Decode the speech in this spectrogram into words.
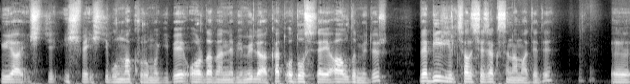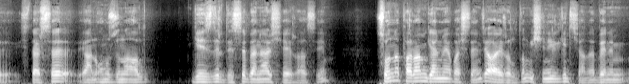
güya işçi, iş ve işçi bulma kurumu gibi orada benimle bir mülakat. O dosyayı aldı müdür ve bir yıl çalışacaksın ama dedi. E, yani omuzunu al gezdir dese ben her şeye razıyım. Sonra param gelmeye başlayınca ayrıldım. İşin ilginç yanı benim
